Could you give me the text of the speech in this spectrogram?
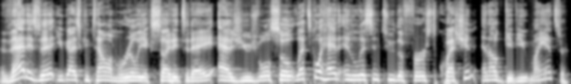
that is it. You guys can tell I'm really excited today as usual. So let's go ahead and listen to the first question and I'll give you my answer.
